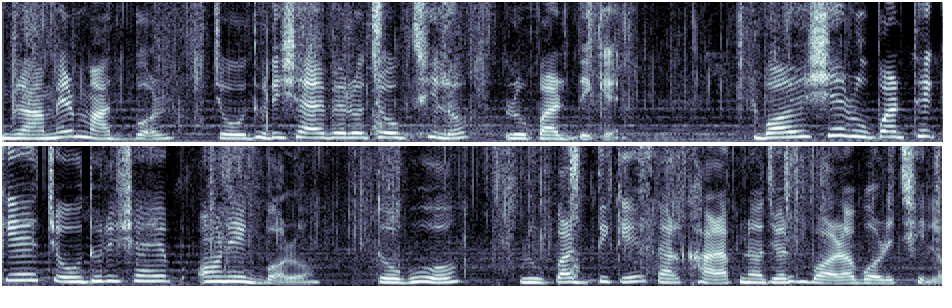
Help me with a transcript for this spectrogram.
গ্রামের মাতবর চৌধুরী সাহেবেরও চোখ ছিল রূপার দিকে। বয়সে রূপার থেকে চৌধুরী সাহেব অনেক বড়। তবুও রূপার দিকে তার খারাপ নজর বরাবরই ছিল।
